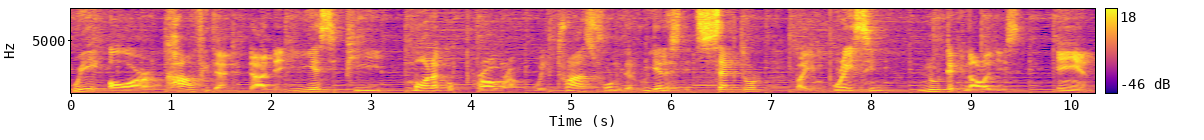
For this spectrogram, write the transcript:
We are confident that the ESCP Monaco program will transform the real estate sector by embracing new technologies and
